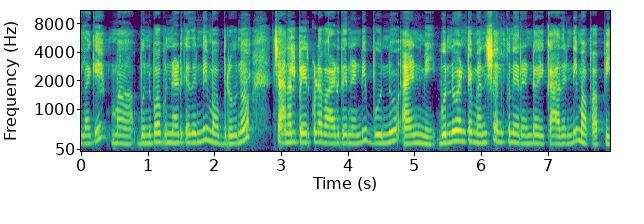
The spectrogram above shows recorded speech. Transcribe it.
అలాగే మా బున్నుబాబు ఉన్నాడు కదండి మా బ్రూనో. ఛానల్ పేరు కూడా వాడిదేనండి బున్ను అండ్ మీ బున్ను అంటే మనిషి అనుకునే రెండోయ్ కాదండి మా పప్పి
